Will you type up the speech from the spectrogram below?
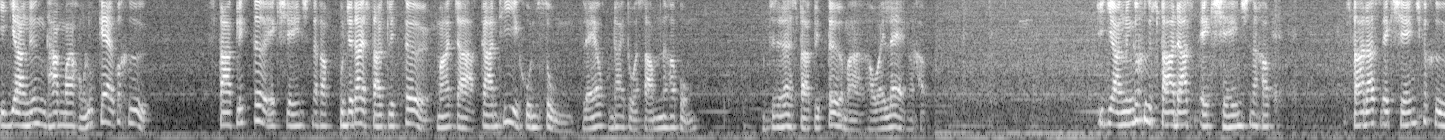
อีกอย่างหนึ่งทางมาของลูกแก้วก็คือ Star Glitter Exchange นะครับ คุณจะได้ Star Glitter มาจากการที่คุณสุ่มแล้วคุณได้ตัวซ้ำนะครับผม ผมจะได้ Star Glitter มาเอาไว้แลกนะครับ อีกอย่างหนึ่งก็คือ Stardust Exchange นะครับ Stardust Exchange ก็คือ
